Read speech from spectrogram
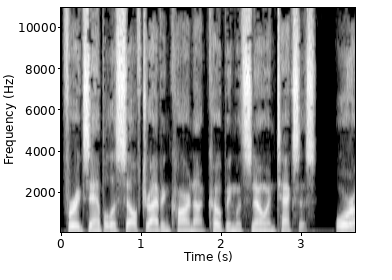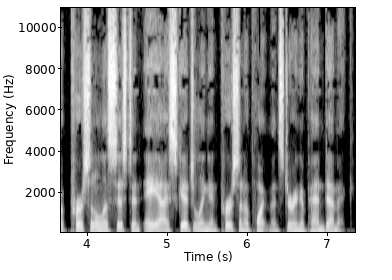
For example, a self driving car not coping with snow in Texas, or a personal assistant AI scheduling in person appointments during a pandemic.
